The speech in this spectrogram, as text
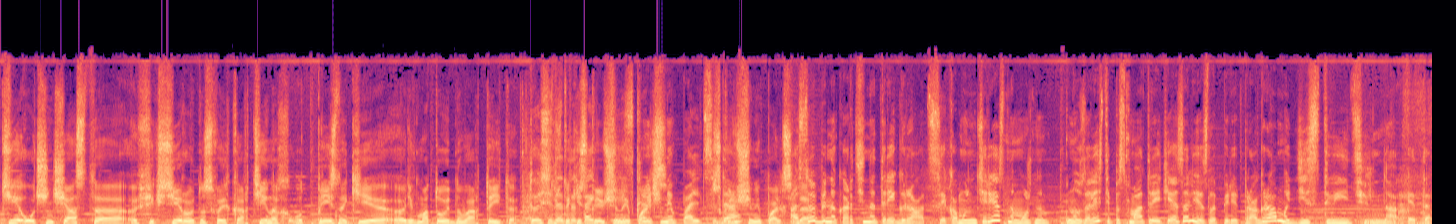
те очень часто фиксируют на своих картинах вот признаки ревматоидного артрита. То есть, То есть это такие скрюченные пальцы. пальцы да? Скрюченные пальцы, Особенно да. картина «Три грации». Кому интересно, можно ну, залезть и посмотреть. Я залезла перед программой, действительно, это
